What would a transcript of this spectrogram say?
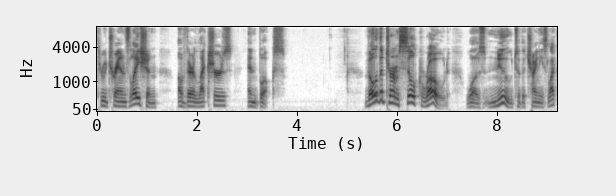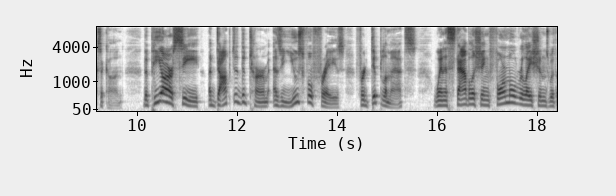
through translation of their lectures and books. Though the term Silk Road was new to the Chinese lexicon, the PRC adopted the term as a useful phrase for diplomats when establishing formal relations with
